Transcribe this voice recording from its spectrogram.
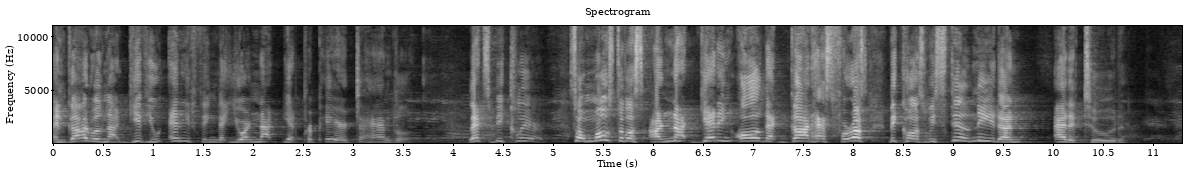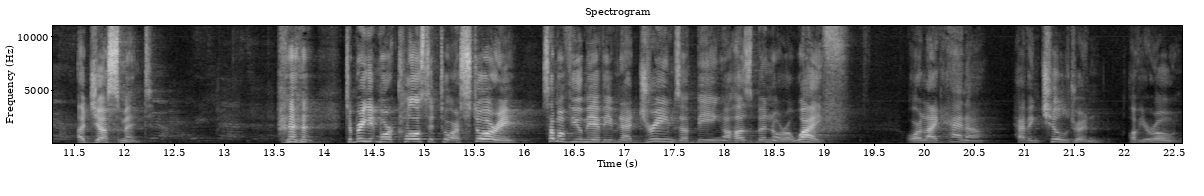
And God will not give you anything that you are not yet prepared to handle. Let's be clear. So, most of us are not getting all that God has for us because we still need an attitude adjustment. to bring it more closer to our story, some of you may have even had dreams of being a husband or a wife, or like Hannah, having children of your own.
